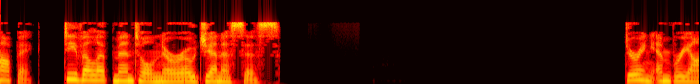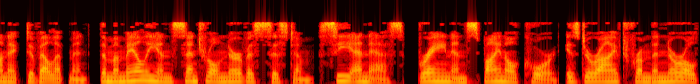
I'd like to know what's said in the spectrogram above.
Topic: Developmental neurogenesis. During embryonic development, the mammalian central nervous system (CNS), brain and spinal cord is derived from the neural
